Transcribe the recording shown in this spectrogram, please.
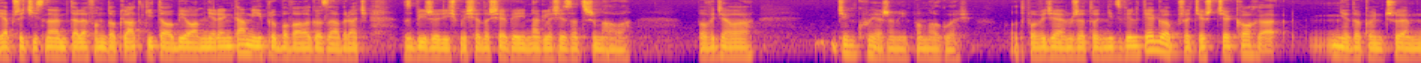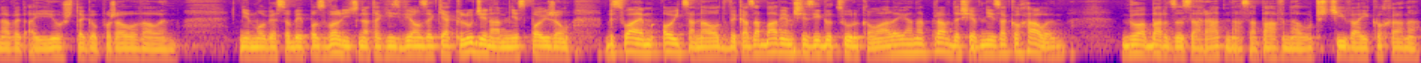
Ja przycisnąłem telefon do klatki, to objęła mnie rękami i próbowała go zabrać. Zbliżyliśmy się do siebie i nagle się zatrzymała. Powiedziała, dziękuję, że mi pomogłeś. Odpowiedziałem, że to nic wielkiego, przecież cię kocha. Nie dokończyłem nawet, a już tego pożałowałem. Nie mogę sobie pozwolić na taki związek, jak ludzie na mnie spojrzą. Wysłałem ojca na odwyk, a zabawiam się z jego córką, ale ja naprawdę się w niej zakochałem. Była bardzo zaradna, zabawna, uczciwa i kochana.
